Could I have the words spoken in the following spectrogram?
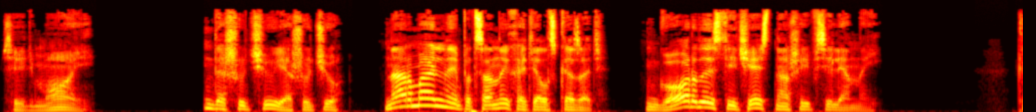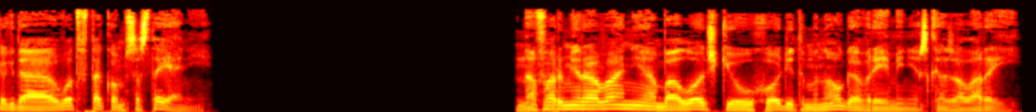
Седьмой. Да шучу я, шучу. Нормальные пацаны, хотел сказать. Гордость и честь нашей вселенной. Когда вот в таком состоянии. На формирование оболочки уходит много времени, сказала Рэй.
